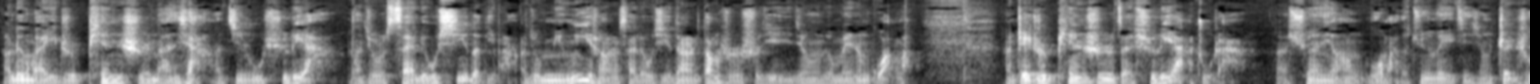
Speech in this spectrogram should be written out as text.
啊，另外一支偏师南下啊，进入叙利亚，啊，就是塞琉西的地盘，就名义上是塞琉西，但是当时实际已经就没人管了，啊，这支偏师在叙利亚驻扎。啊，宣扬罗马的军威，进行震慑，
